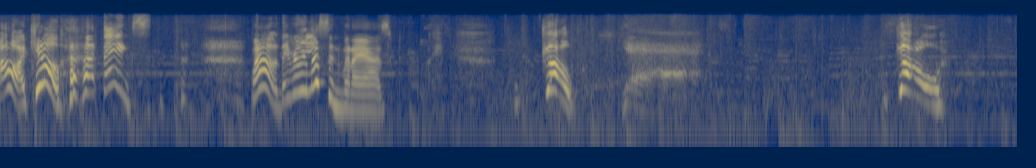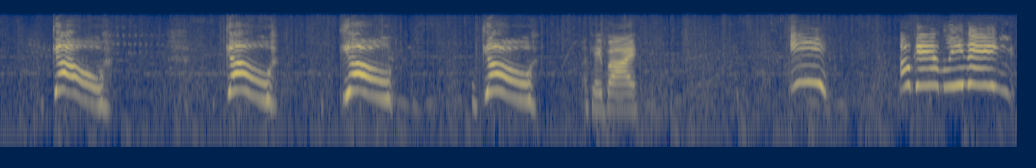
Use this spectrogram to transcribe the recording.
Oh, I kill! Thanks! Wow, they really listened when I asked. Okay. Go! Yeah! Go! Go! Go! Go! Go! Okay, bye. Eee! Okay, I'm leaving!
